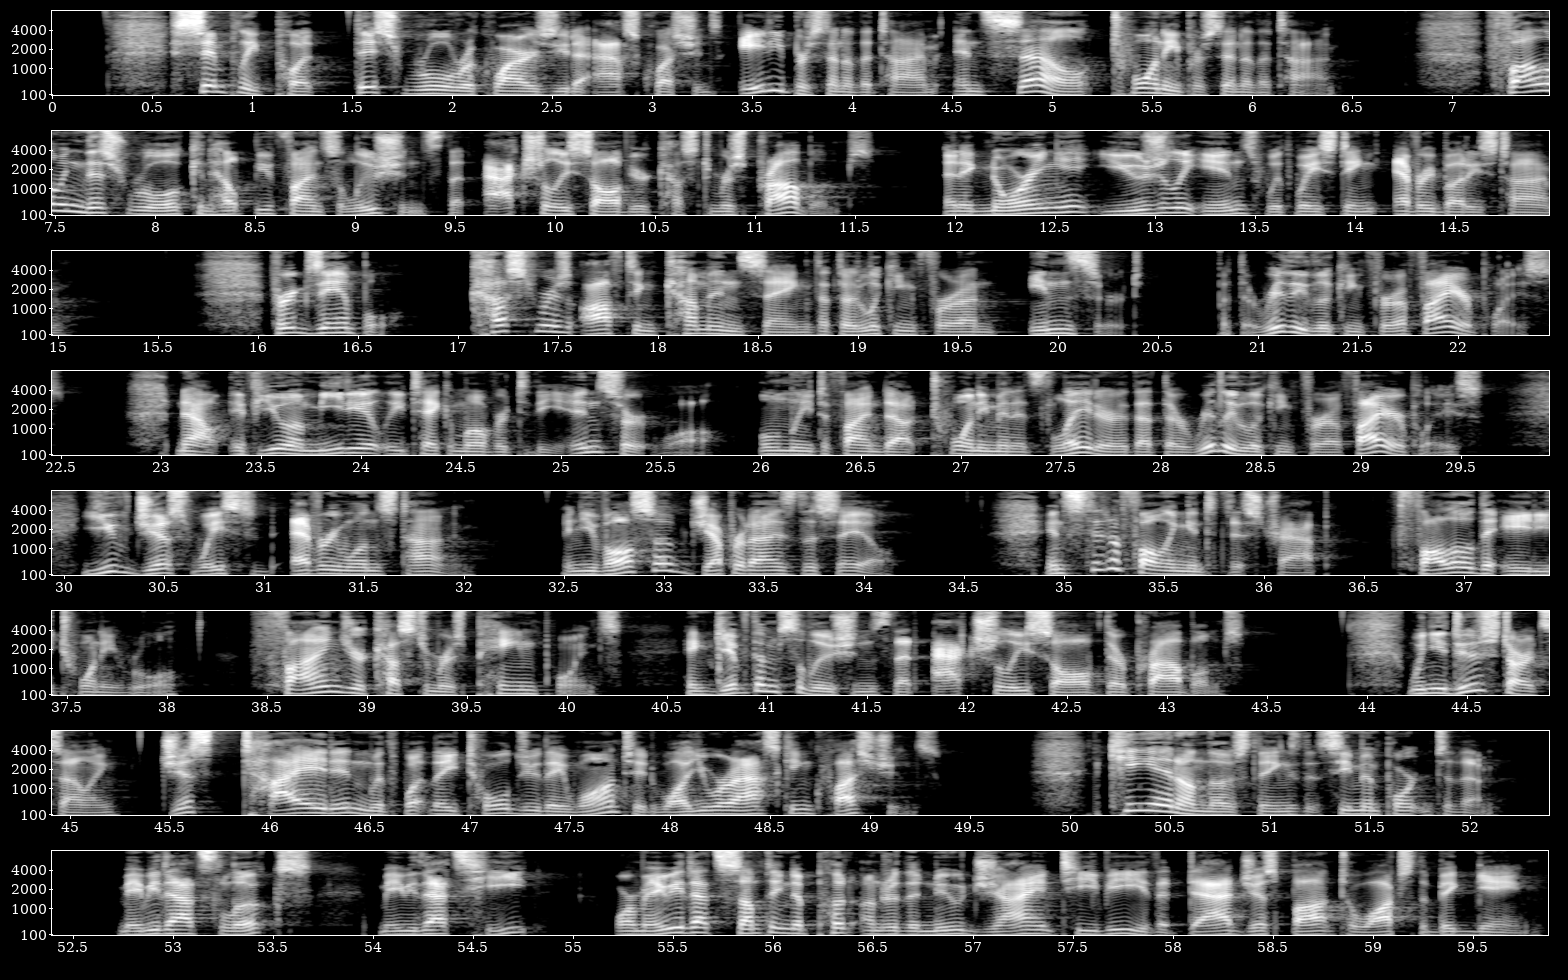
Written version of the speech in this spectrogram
Simply put, this rule requires you to ask questions 80% of the time and sell 20% of the time. Following this rule can help you find solutions that actually solve your customers' problems, and ignoring it usually ends with wasting everybody's time. For example, customers often come in saying that they're looking for an insert, but they're really looking for a fireplace. Now, if you immediately take them over to the insert wall, only to find out 20 minutes later that they're really looking for a fireplace, you've just wasted everyone's time. And you've also jeopardized the sale. Instead of falling into this trap, follow the 80 20 rule, find your customers' pain points, and give them solutions that actually solve their problems. When you do start selling, just tie it in with what they told you they wanted while you were asking questions. Key in on those things that seem important to them. Maybe that's looks, maybe that's heat, or maybe that's something to put under the new giant TV that dad just bought to watch the big game.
